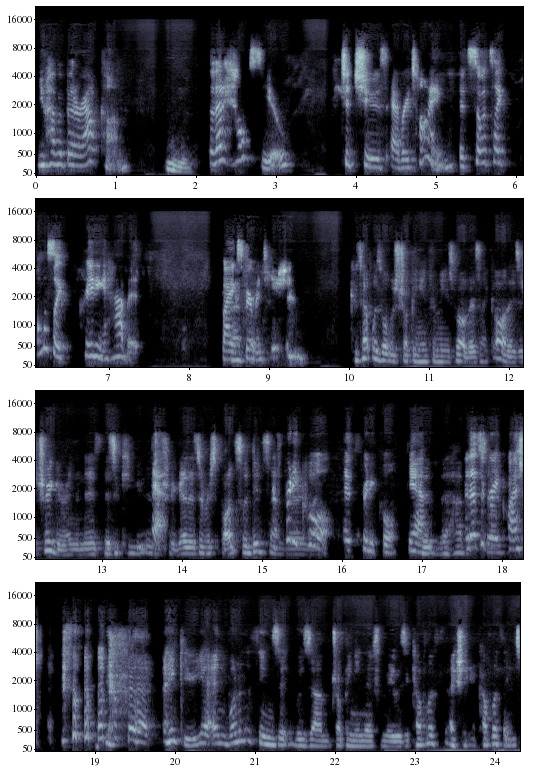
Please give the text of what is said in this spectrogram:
you have a better outcome. Mm. So that helps you to choose every time. It's so it's like almost like creating a habit by Perfect. experimentation because that was what was dropping in for me as well. There's like, oh, there's a trigger, and then there's there's a, there's yeah. a trigger, there's a response. So it did sound. It's pretty cool. Like, it's pretty cool. Yeah, the, the that's a great question. Thank you. Yeah, and one of the things that was um, dropping in there for me was a couple of actually a couple of things.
